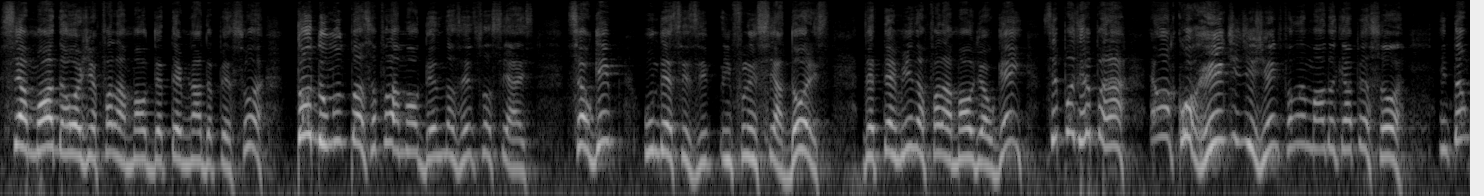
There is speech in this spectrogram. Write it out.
Se a moda hoje é falar mal de determinada pessoa, todo mundo passa a falar mal dele nas redes sociais. Se alguém, um desses influenciadores, determina falar mal de alguém, você pode reparar, é uma corrente de gente falando mal daquela pessoa. Então,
